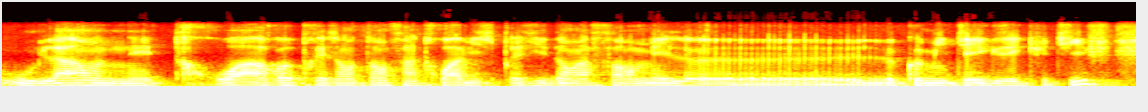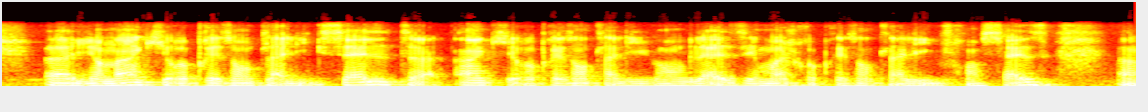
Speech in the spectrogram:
où là on est trois représentants, enfin trois vice-présidents à former le, comité exécutif. il y en a un qui représente la ligue celte, un qui représente la ligue anglaise, et moi je représente la ligue française française. Euh,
